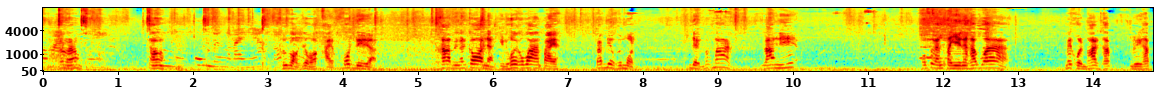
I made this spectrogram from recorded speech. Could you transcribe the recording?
ประมาณเท่านั้นหกโมงเอาทุ่มหนึ่งอะไรเงี้ยแล้วคือบอกจะบอกว่าขายโคตรดีอะข้าวเป็นก้อนๆเนี่ยกินถ้วยก็ว่างไปแป๊บเดียวคือหมด เด็ดมากๆ ร้านนี้ผมการันตีนะครับว่า ไม่ควรพลาดครับลุยครับ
